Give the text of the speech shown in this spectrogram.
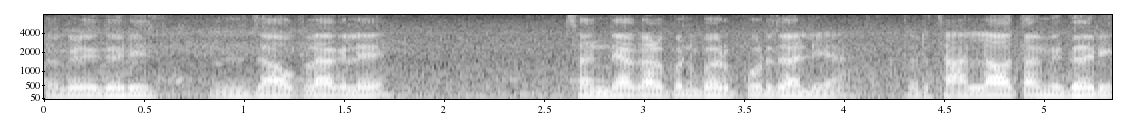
सगळे घरी जाऊक लागले. संध्याकाळ पण भरपूर झाली आहे. तर चालला होता मी घरी.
